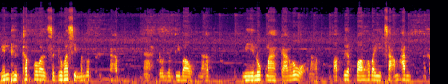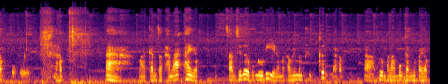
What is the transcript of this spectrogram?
เน้นถึกครับเพราะว่าสกิลพาสซีฟมันก็ถึกนะครับอ่าโดนโจมตีเบานะครับ มีลุกมากลางโล่นะครับบัฟเลือดปลอมเข้าไปอีก 3,000 นะครับโอ้โหนะครับ อ่า มากันสถานะให้ครับซันซิลเลอร์พวกลูดี้นะมาทำให้มันถึกขึ้นนะครับอ่าเพิ่มพลังป้องกันขึ้นไปครับ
